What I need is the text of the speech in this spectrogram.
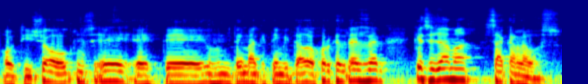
o Tijoux, no sé, este, un tema que está invitado Jorge Dressler, que se llama Sacar la voz.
